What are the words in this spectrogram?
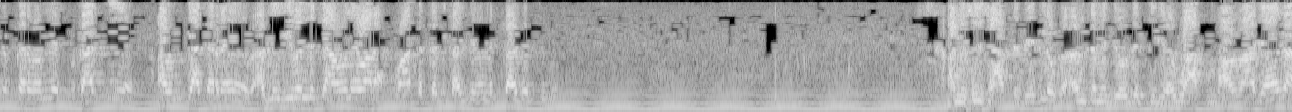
सब कर्म हमने इस प्रकार किए, अब हम क्या कर रहे हैं अगले जीवन में क्या होने वाला, वहाँ तक का दिखाई देने लगता है व्यक्ति को अब इसी हिसाब से देख लो अंत में जो व्यक्ति जो है वो आत्म भाव में आ जाएगा,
